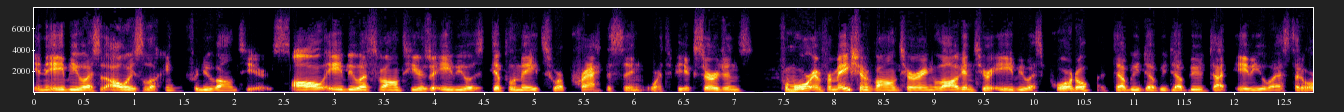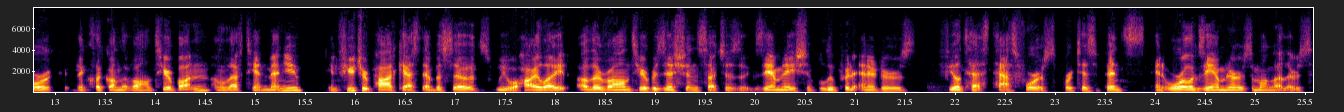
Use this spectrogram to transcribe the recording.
and the ABOS is always looking for new volunteers. All ABOS volunteers are ABOS diplomates who are practicing orthopedic surgeons. For more information on volunteering, log into your ABOS portal at www.abos.org, then click on the volunteer button on the left hand menu. In future podcast episodes, we will highlight other volunteer positions such as examination blueprint editors, field test task force participants, and oral examiners, among others.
